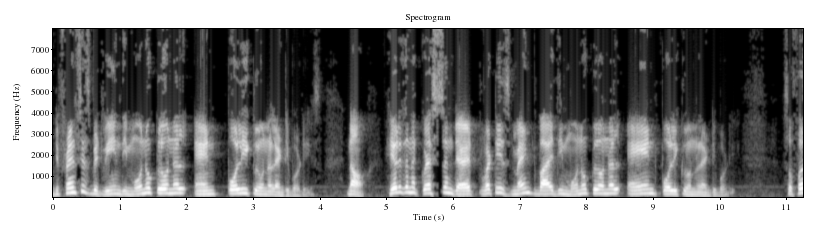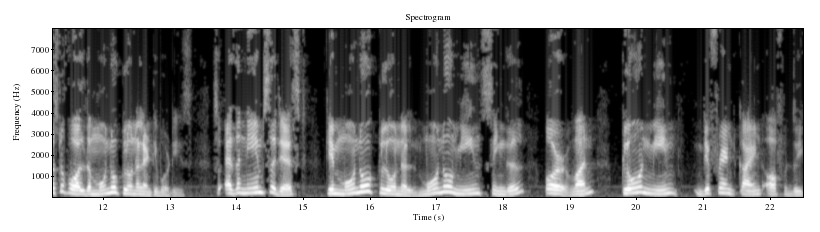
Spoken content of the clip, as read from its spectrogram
differences between the monoclonal and polyclonal antibodies. Now, here is a question that what is meant by the monoclonal and polyclonal antibody. So first of all, the monoclonal antibodies. So as the name suggests, कि monoclonal, mono means single or one, clone mean different kind of the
